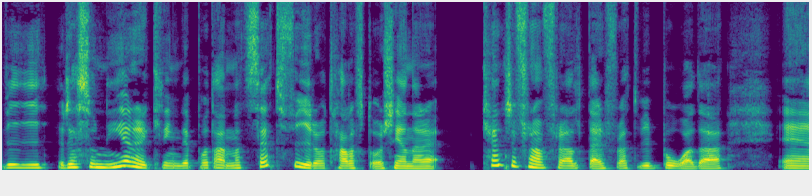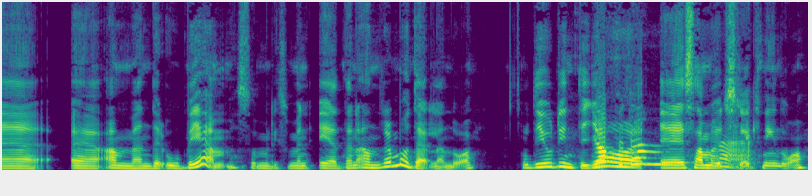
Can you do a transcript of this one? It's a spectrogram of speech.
vi resonerar kring det på ett annat sätt fyra och ett halvt år senare Kanske framförallt därför att vi båda eh, eh, använder OBM som liksom en, är den andra modellen då. Och det gjorde inte jag ja, i eh, samma nej. utsträckning då.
